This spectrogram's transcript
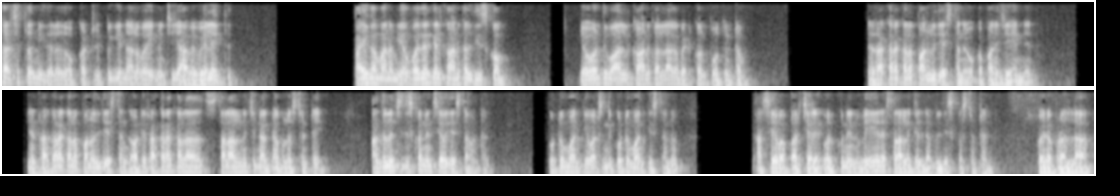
ఖర్చు అవుతుంది మీకు తెలియదు ఒక్క ట్రిప్కి నలభై నుంచి యాభై వేలు అవుతుంది పైగా మనం ఎవరి దగ్గరికి వెళ్ళి కానుకలు తీసుకోం. ఎవరిది వాళ్ళు కానుకల్లాగా పెట్టుకొని పోతుంటాం. నేను రకరకాల పనులు చేస్తాను. ఒక పని చేయండి నేను. నేను రకరకాల పనులు చేస్తాను కాబట్టి రకరకాల స్థలాల నుంచి నాకు డబ్బులు వస్తుంటాయి. అందులో నుంచి తీసుకొని నేను సేవ చేస్తూ ఉంటాను. కుటుంబానికి ఇవ్వాల్సింది కుటుంబానికి ఇస్తాను. ఆ సేవ పరిచర్య కొరకు నేను వేరే స్థలాలకు వెళ్ళి డబ్బులు తీసుకొస్తుంటాను. పోయినప్పుడల్లా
